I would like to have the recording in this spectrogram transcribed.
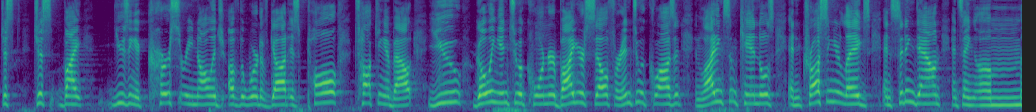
Just, just by using a cursory knowledge of the Word of God? Is Paul talking about you going into a corner by yourself or into a closet and lighting some candles and crossing your legs and sitting down and saying, um,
